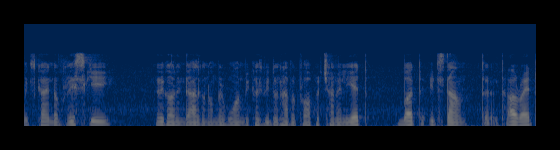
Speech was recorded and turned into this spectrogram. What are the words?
it's kind of risky regarding the algo number one because we don't have a proper channel yet but it's down alright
